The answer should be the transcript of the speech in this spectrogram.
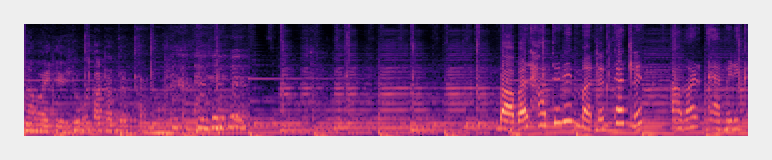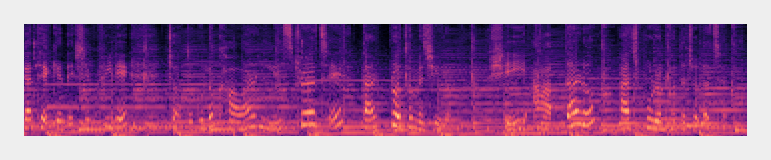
নামাই থাকব। বাবার হাতের এই মাটন কাটলেট আমার আমেরিকা থেকে দেশে ফিরে যতগুলো খাওয়ার লিস্ট রয়েছে, তার প্রথমে ছিল। সেই আবদারও আজ পূরণ হতে চলেছে।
